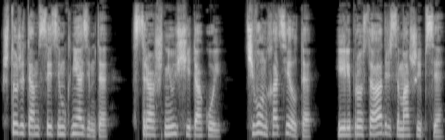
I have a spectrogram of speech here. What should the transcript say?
Что же там с этим князем-то? Страшнющий такой. Чего он хотел-то? Или просто адресом ошибся?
